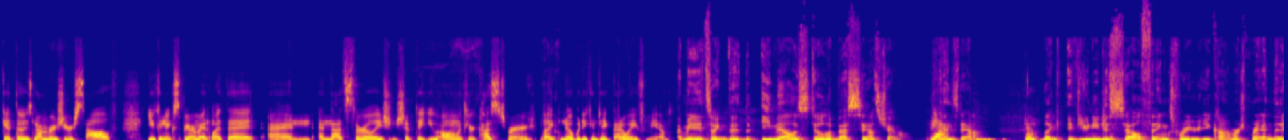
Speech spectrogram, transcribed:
get those numbers yourself. You can experiment with it. And and that's the relationship that you own with your customer. Yeah. Like nobody can take that away from you. I mean, it's like the, the email is still the best sales channel yeah. hands down. Yeah. Like if you need to sell things for your e-commerce brand, the,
